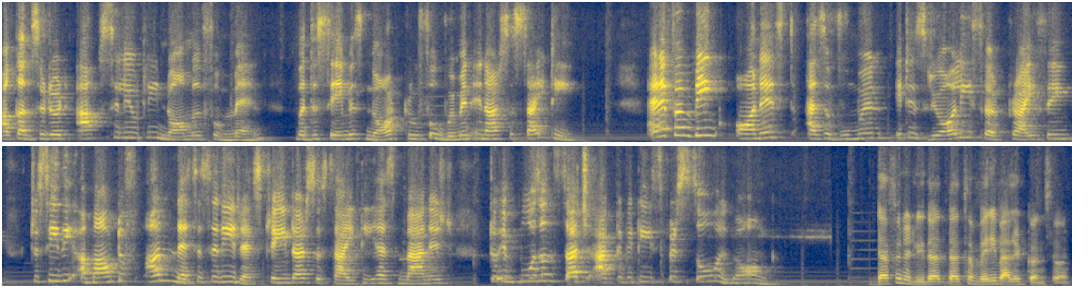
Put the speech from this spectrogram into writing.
are considered absolutely normal for men, but the same is not true for women in our society. And if I'm being honest, as a woman, it is really surprising to see the amount of unnecessary restraint our society has managed to impose on such activities for so long. Definitely, that, that's a very valid concern.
